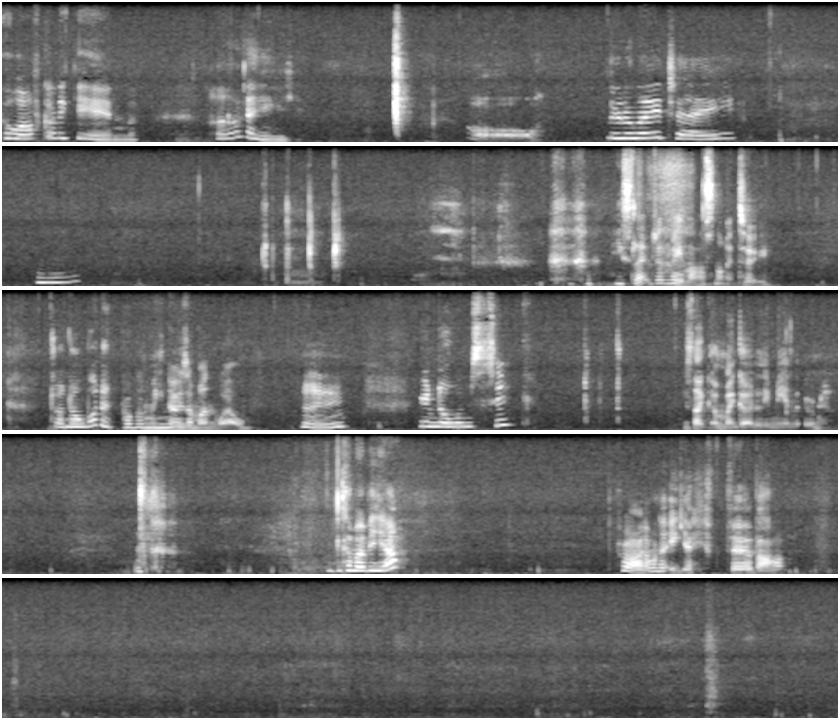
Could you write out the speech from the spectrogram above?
Go off, got again. Hi. Oh, little AJ. Ooh. he slept with me last night too. Don't know what it probably knows I'm unwell. Hmm? You know I'm sick? He's like, oh my god, leave me alone. you can come over here? Bro, I don't want to eat your fur butt.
